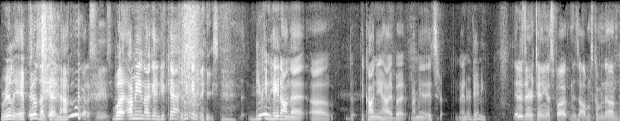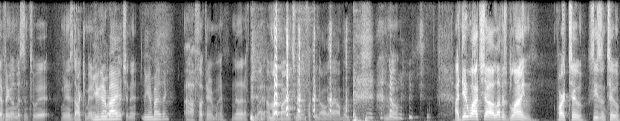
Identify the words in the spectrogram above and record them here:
Really, it feels like that now. Ooh, I gotta sneeze. But I mean, again, you can't you can sneeze. You can hate on that uh the, the Kanye high, but I mean it's entertaining. It is entertaining as fuck. His album's coming out. I'm definitely gonna listen to it. I mean, his documentary. You're gonna buy it? Watching it. You gonna buy the thing? Oh fuck, never mind. Now that I have to buy it, I'm not buying two hundred fucking dollar album. No. I did watch uh, Love Is Blind, part two, season two.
